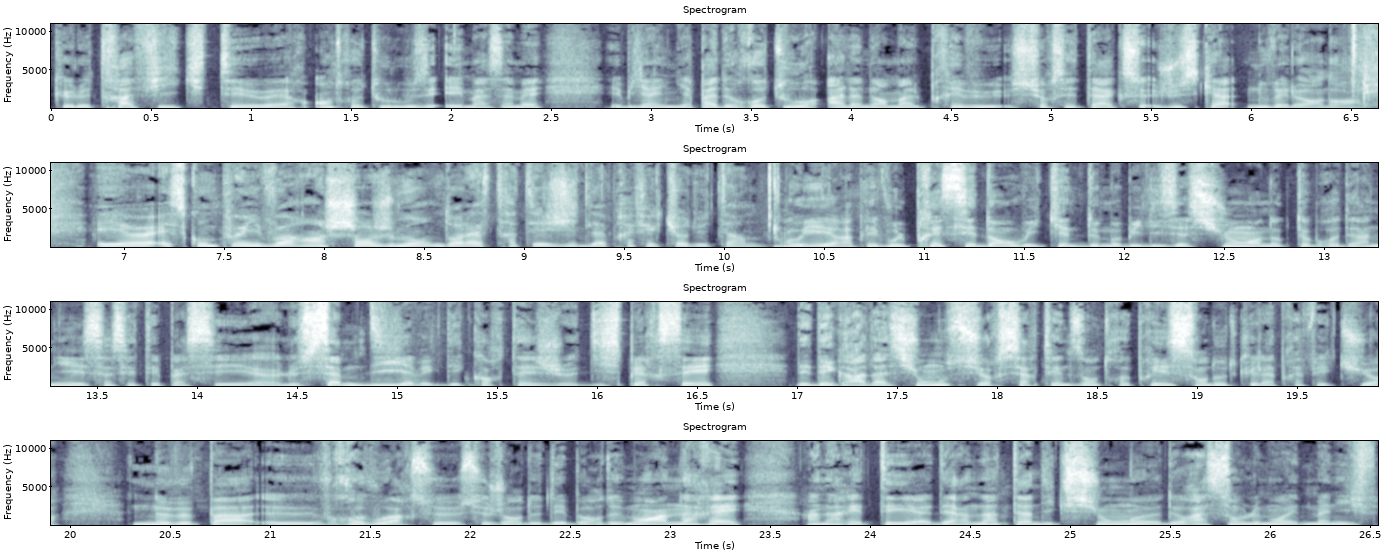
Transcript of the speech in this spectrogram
que le trafic TER entre Toulouse et Mazamet, eh bien, il n'y a pas de retour à la normale prévu sur cet axe jusqu'à nouvel ordre. Et euh, est-ce qu'on peut y voir un changement dans la stratégie de la préfecture du Tarn? Oui, rappelez-vous le précédent week-end de mobilisation en octobre dernier, ça s'était passé euh, le samedi avec des cortèges dispersés, des dégradations sur certaines entreprises. Sans doute que la préfecture ne veut pas euh, revoir ce, ce, genre de débordement. Un arrêt, un arrêté d'interdiction interdiction euh, de rassemblement et de manif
